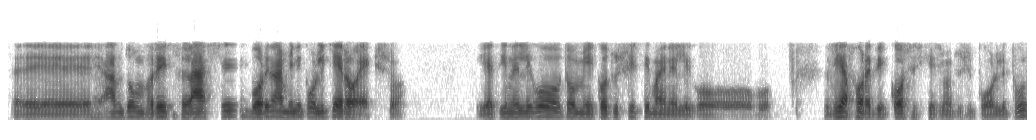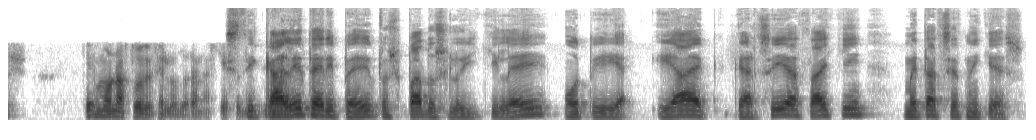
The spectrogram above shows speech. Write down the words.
Ε, αν τον βρει φλάση, μπορεί να μείνει πολύ καιρό έξω. Γιατί είναι λίγο, το μυϊκό του σύστημα είναι λίγο διαφορετικό σε σχέση με τους υπόλοιπους. Και μόνο αυτό δεν θέλω τώρα να σκεφτώ. Στην καλύτερη περίπτωση, πάντως η λογική λέει ότι η ΑΕΚ Γκαρσία θα έχει μετά τις εθνικές.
